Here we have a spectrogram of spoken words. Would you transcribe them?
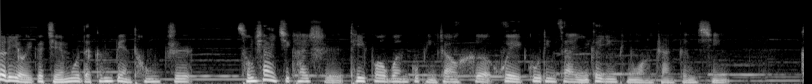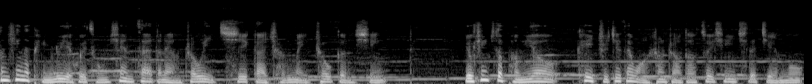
这里有一个节目的更变通知：从下一期开始，T Four One 孤品赵贺会固定在一个音频网站更新，更新的频率也会从现在的两周一期改成每周更新。有兴趣的朋友可以直接在网上找到最新一期的节目，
